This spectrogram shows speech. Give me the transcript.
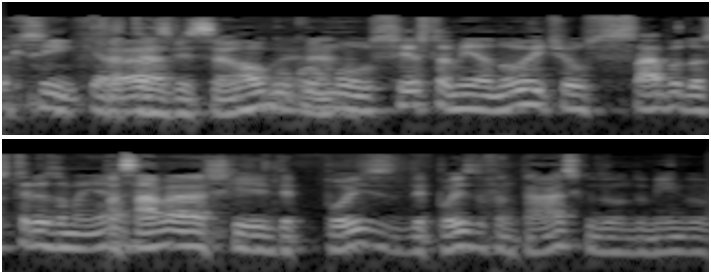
ah, Sim, que era transmissão. Algo como sexta, meia-noite ou sábado às três da manhã. Passava, acho que depois, depois do Fantástico, do domingo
